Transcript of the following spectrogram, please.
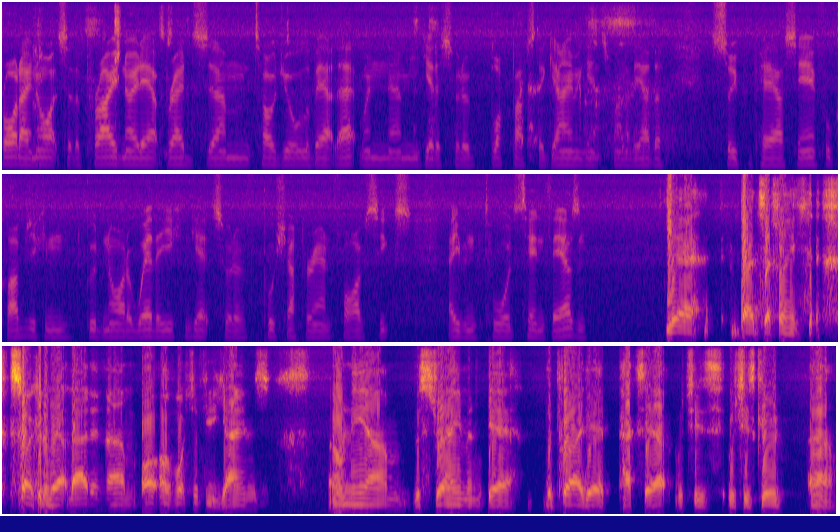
Friday nights at the parade, no doubt Brad's um, told you all about that when um, you get a sort of blockbuster game against one of the other superpower SANFL clubs. You can, good night of weather, you can get sort of push up around five, six, even towards 10,000. Yeah, Brad's definitely spoken about that, and um, I've watched a few games on the um, the stream, and yeah, the parade yeah packs out, which is which is good. Uh,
